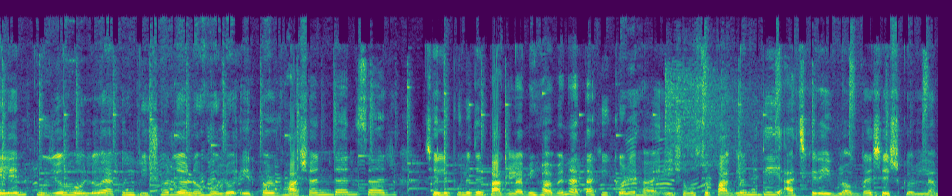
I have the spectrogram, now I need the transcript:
এলেন, পুজো হলো, এখন বিসর্জনও হলো, এরপর ভাসান ডান্স আর ছেলেপুলেদের পাগলামি হবে না? তা কী করে হয়? এই সমস্ত পাগলামি দিয়েই আজকের এই ব্লগটা শেষ করলাম।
